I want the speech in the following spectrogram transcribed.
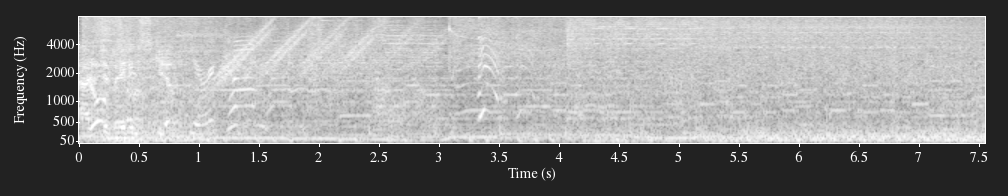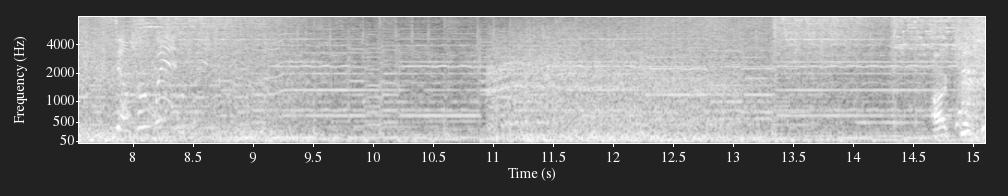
Activating skill. Here it comes! There! Silver wins! Artist.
